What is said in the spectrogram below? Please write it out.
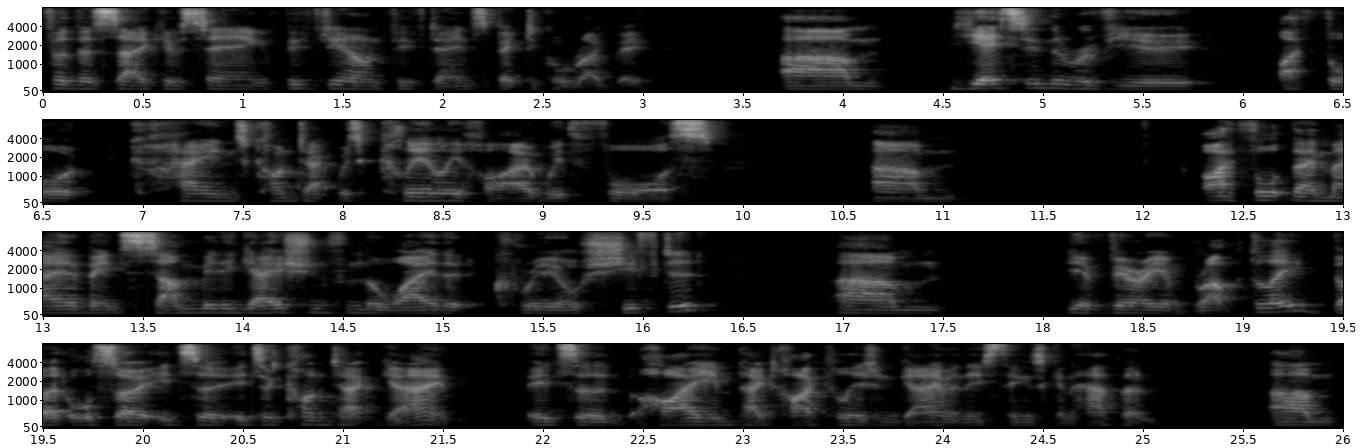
for the sake of seeing 15 on 15 spectacle rugby. Um, yes, in the review, I thought Cane's contact was clearly high with force. Um, I thought there may have been some mitigation from the way that Kriel shifted, um, yeah, very abruptly. But also, it's a it's a contact game. It's a high impact, high collision game, and these things can happen. Um,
